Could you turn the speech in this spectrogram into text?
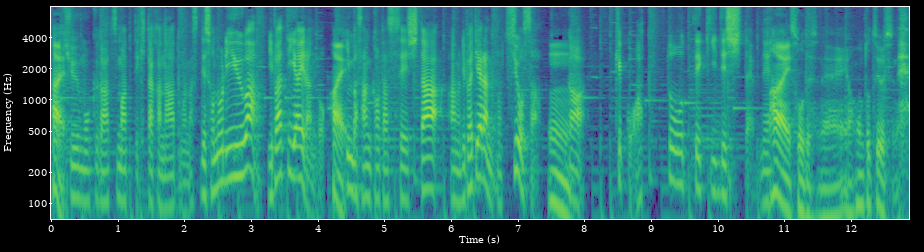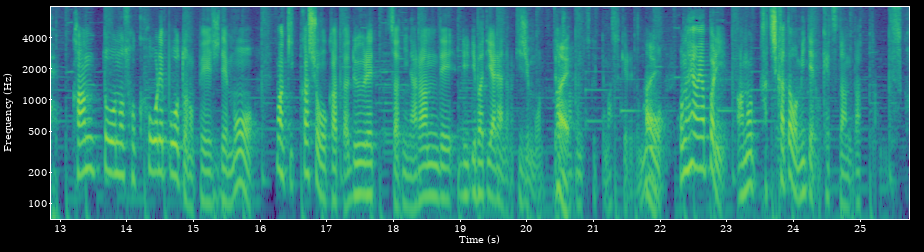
はい。注目が集まってきたかなと思います。でその理由はリバティアイランド、はい。今参加を達成したあのリバティアイランドの強さうん。が結構圧倒的でしたよね。はい、そうですね。いや、本当強いですね。関東の速報レポートのページでも、まあ、菊花賞を勝ったドゥーレッツァに並んでリリバティアイランドの記事も作ってますけれども、はい。この辺はやっぱりあの勝ち方を見ての決断だったんですか？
